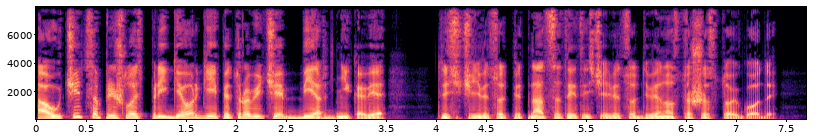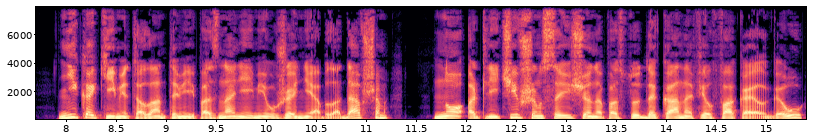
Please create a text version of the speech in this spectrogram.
А учиться пришлось при Георгии Петровиче Бердникове, 1915-1996 годы, никакими талантами и познаниями уже не обладавшим, но отличившимся еще на посту декана филфака ЛГУ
